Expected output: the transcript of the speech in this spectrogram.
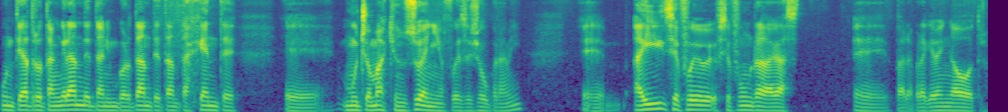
un teatro tan grande, tan importante, tanta gente, eh, mucho más que un sueño fue ese show para mí. Ahí se fue, se fue un Radagast para, para que venga otro.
